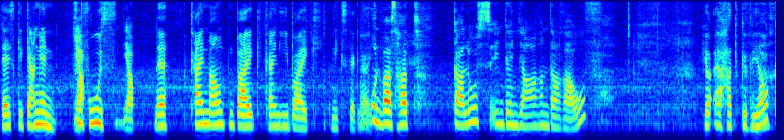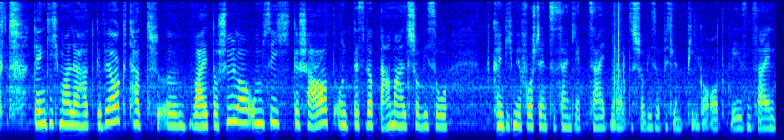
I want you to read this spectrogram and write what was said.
Der ist gegangen, zu Ja. Fuß. Ja. Ne? Kein Mountainbike, kein E-Bike, nichts dergleichen. Und was hat Gallus in den Jahren darauf? Ja, er hat gewirkt, denke ich mal. Er hat gewirkt, hat äh, weiter Schüler um sich geschart und das wird damals schon wie so, könnte ich mir vorstellen, zu seinen Lebzeiten wird das schon wie so ein bisschen ein Pilgerort gewesen sein.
